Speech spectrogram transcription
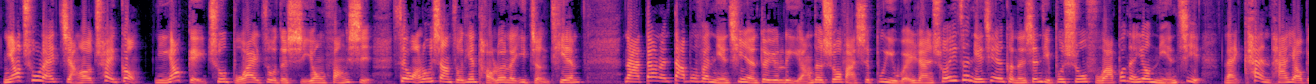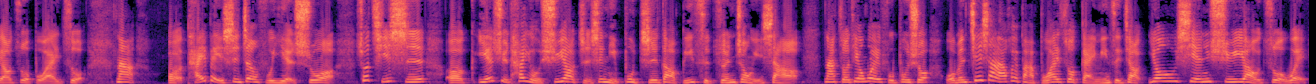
你要出来讲哦，踹共，你要给出不爱坐的使用方式。所以网络上昨天讨论了一整天。那当然，大部分年轻人对于李阳的说法是不以为然，说，诶，这年轻人可能身体不舒服啊，不能用年纪来看他要不要坐不爱坐。那。呃，台北市政府也说说，其实呃，也许他有需要，只是你不知道，彼此尊重一下哦。那昨天卫福部说，我们接下来会把不爱坐改名字叫优先需要座位，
